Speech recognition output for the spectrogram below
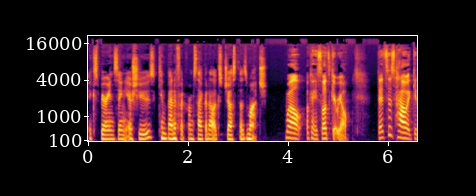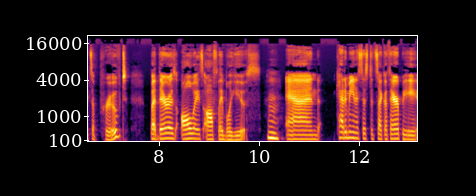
experiencing issues can benefit from psychedelics just as much. Well, okay, so let's get real. This is how it gets approved, but there is always off label use. Mm. And ketamine assisted psychotherapy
